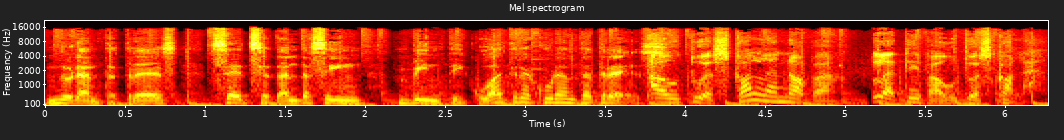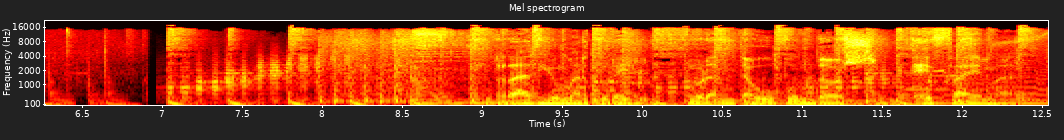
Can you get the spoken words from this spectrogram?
93 775 24 43. Autoescola Nova, la teva autoescola. Ràdio Martorell, 91.2 FM.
